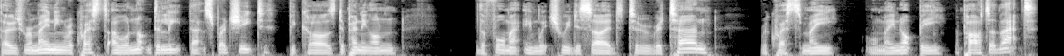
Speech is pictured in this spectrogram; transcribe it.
those remaining requests, I will not delete that spreadsheet because depending on the format in which we decide to return, requests may or may not be a part of that.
